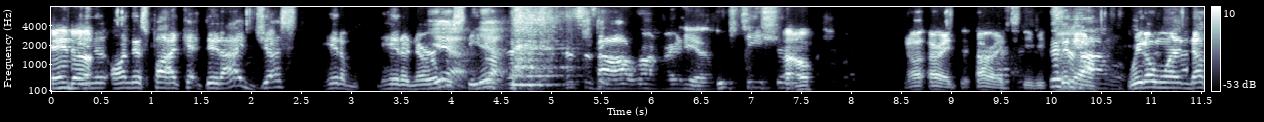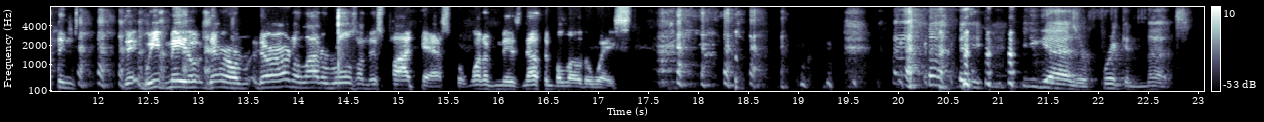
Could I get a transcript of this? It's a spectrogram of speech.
Stand up. in, on this podcast? Did I just hit a hit a nerve with Yeah, Stevie? yeah. This is how I run right here. Loose t-shirt. Uh-oh. Uh, all right, all right, Stevie. Sit down. how I run. We don't want nothing. that- We've made there are there aren't a lot of rules on this podcast, but one of them is nothing below the waist. you guys are freaking nuts.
